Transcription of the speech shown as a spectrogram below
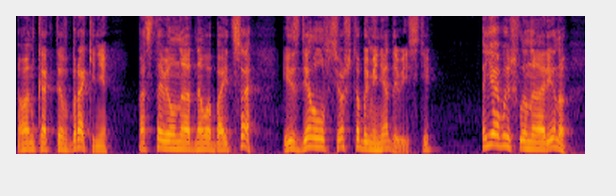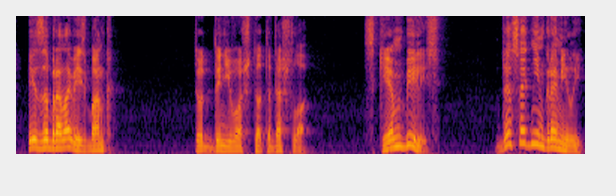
Он как-то в Бракине поставил на одного бойца — и сделал все, чтобы меня довести. Я вышла на арену и забрала весь банк. Тут до него что-то дошло. С кем бились? Да с одним громилой.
